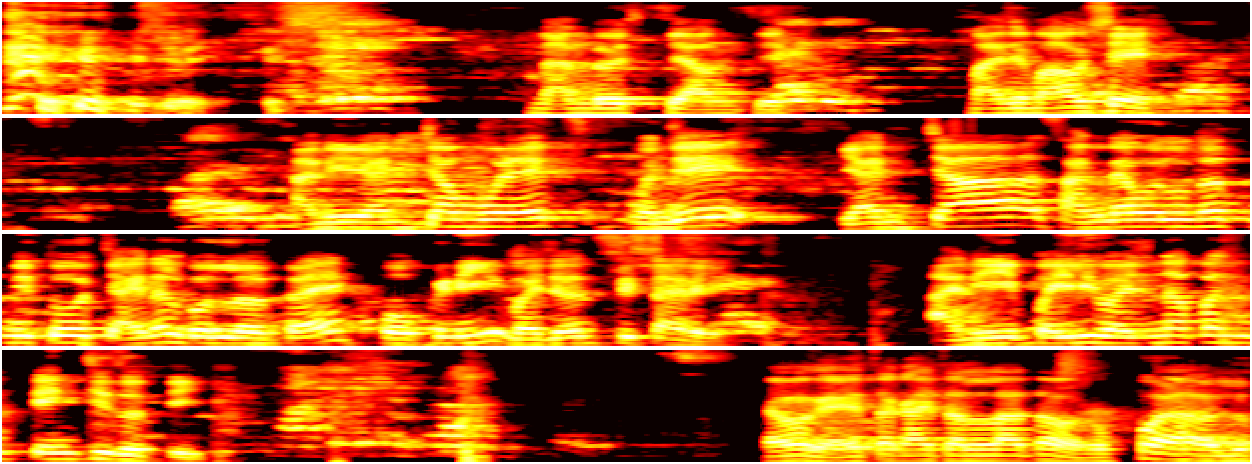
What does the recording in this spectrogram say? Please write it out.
नांदोशचे आमचे. माझे मावशे आणि यांच्यामुळेच म्हणजे यांच्या सांगण्यावरूनच मी तो चॅनल खोललो होतोय कोकणी भजन सितारे. आणि पहिली भजना पण त्यांचीच होती. हे बघा याचा काय चालला आता? बघा पळालो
